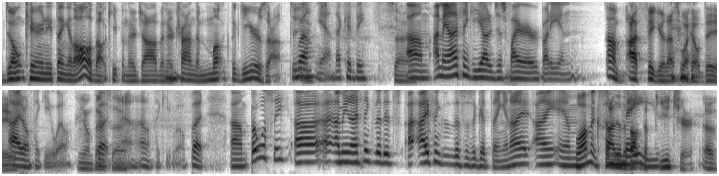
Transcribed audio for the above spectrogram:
don't care anything at all about keeping their job and they're trying to muck the gears up too. Mm-hmm. well, yeah, that could be. so Um, I mean, I think he ought to just fire everybody, and um, I figure that's what he'll do. I don't think he will. You don't think but, so? No, I don't think he will. But um, but we'll see. Uh, I, I mean, I think that it's. I, I think that this is a good thing, and I I am. well, I'm excited about the future of.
